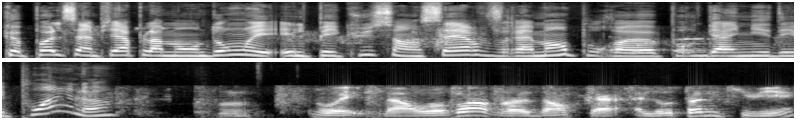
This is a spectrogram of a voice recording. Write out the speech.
que Paul Saint-Pierre Plamondon et, le PQ s'en servent vraiment pour, euh, pour gagner des points, là. Hmm. Oui, ben on va voir donc à, l'automne qui vient.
